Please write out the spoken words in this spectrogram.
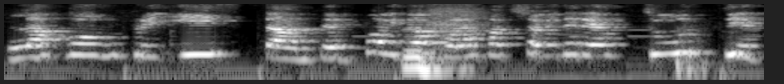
la compri instant e poi dopo la faccia vedere a tutti e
